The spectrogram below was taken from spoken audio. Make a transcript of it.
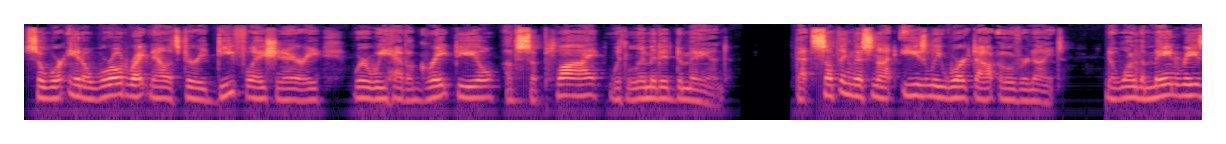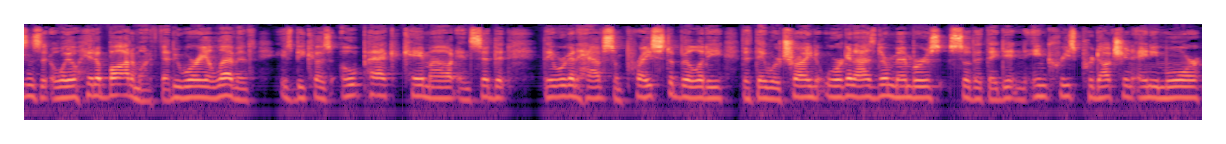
So we're in a world right now that's very deflationary where we have a great deal of supply with limited demand. That's something that's not easily worked out overnight. Now, one of the main reasons that oil hit a bottom on February 11th is because OPEC came out and said that they were going to have some price stability, that they were trying to organize their members so that they didn't increase production anymore.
